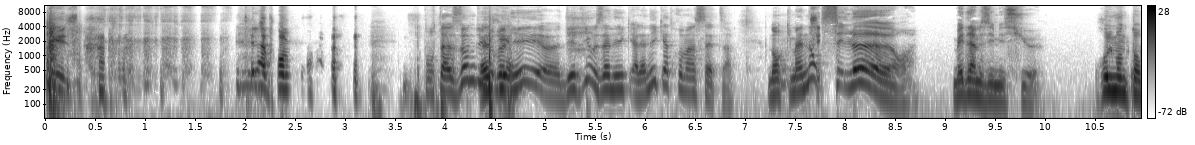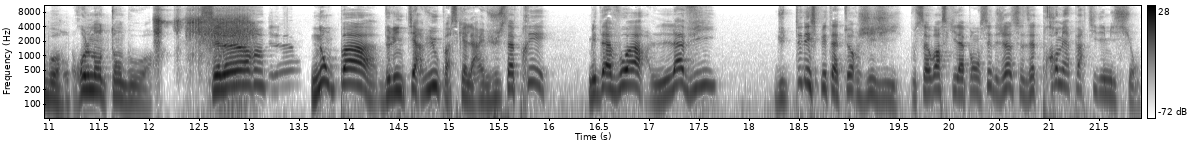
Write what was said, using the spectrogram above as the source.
plus. C'est la première. pour ta zone du grenier euh, dédiée aux années, à l'année 87. Donc maintenant, c'est l'heure, mesdames et messieurs. Roulement de tambour. Roulement de tambour. C'est l'heure, non pas de l'interview parce qu'elle arrive juste après, mais d'avoir l'avis du téléspectateur Gigi pour savoir ce qu'il a pensé déjà de cette première partie d'émission.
